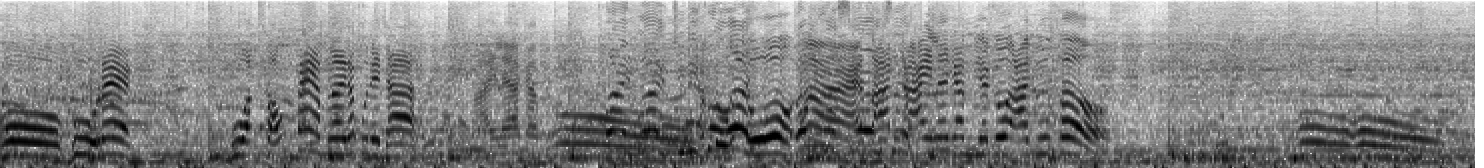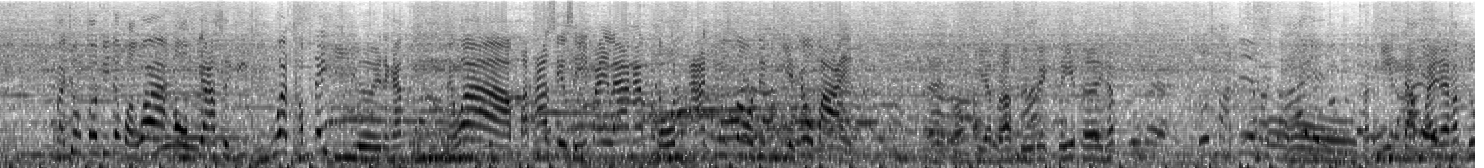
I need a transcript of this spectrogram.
โห คู่แรก บวกสองแต้มเลยครับคุณเดชาไปแล้วครับ Vai, vai, time ค เลยครับเดียโกอากุสโตโอ้โหมาช่วงต้นนี้ต้องบอกว่าออกยาสึกนี่ถือว่าทำได้ดีเลยนะครับ แต่ว่าปะทะเสียสีไปแล้วครับโดนอากุสโตดึงเกียร์เข้าไปแม่กองเชียร์บราซิลได้กรี๊ดเลยครับโอ้โหตะเกียงดับไปแล้วครับดู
